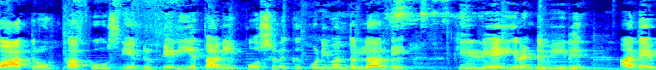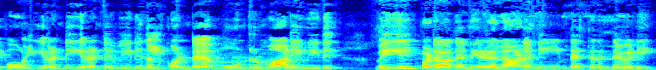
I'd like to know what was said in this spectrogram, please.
பாத்ரூம் கக்கூஸ் என்று பெரிய தனி போர்ஷனுக்கு குடிவந்துள்ளார்கள். கீழே இரண்டு வீடு. அதேபோல் இரண்டு இரண்டு வீடுகள் கொண்ட மூன்று மாடி வீடு. வெயில் படாத நிழலான நீண்ட திறந்தவெளி.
